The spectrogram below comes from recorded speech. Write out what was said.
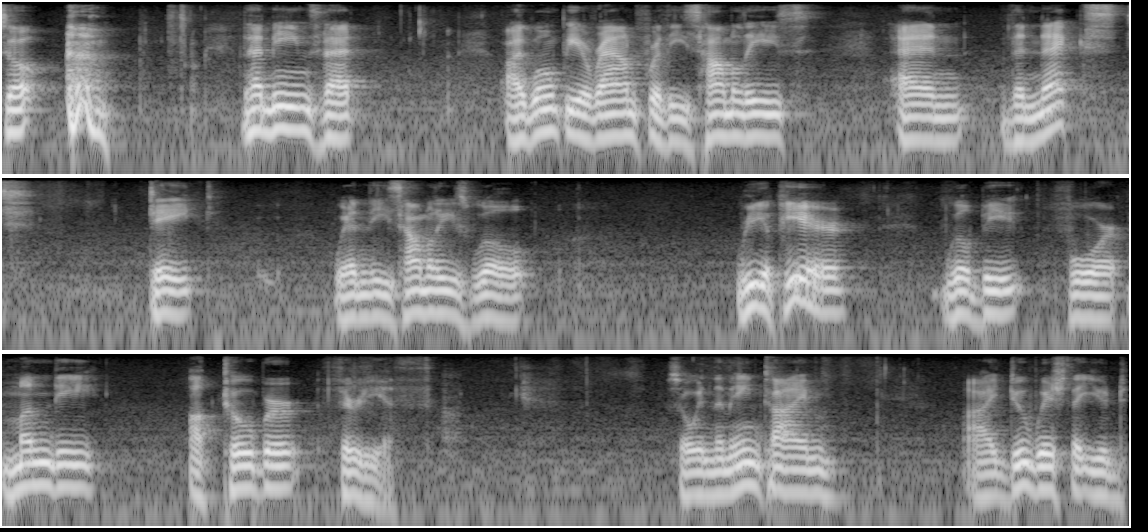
So that means that I won't be around for these homilies. And the next date when these homilies will reappear will be for Monday, October 30th. So, in the meantime, I do wish that you'd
